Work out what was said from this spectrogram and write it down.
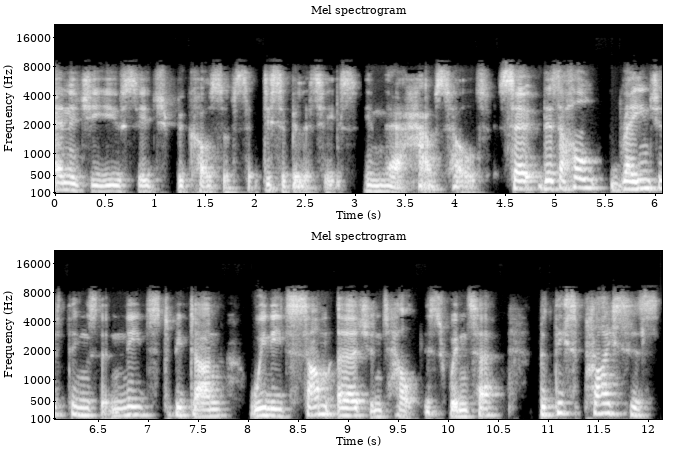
energy usage because of disabilities in their household. So there's a whole range of things that needs to be done. We need some urgent help this winter, but these prices,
